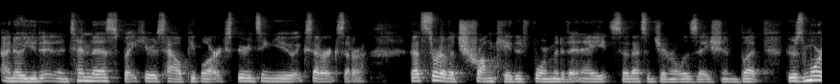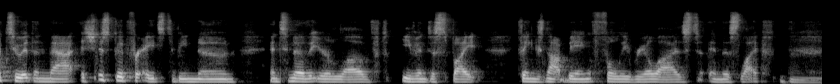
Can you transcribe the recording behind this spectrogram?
I know you didn't intend this, but here's how people are experiencing you, et cetera, et cetera. That's sort of a truncated form of an eight. So that's a generalization, but there's more to it than that. It's just good for eights to be known and to know that you're loved, even despite things not being fully realized in this life. Mm-hmm.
